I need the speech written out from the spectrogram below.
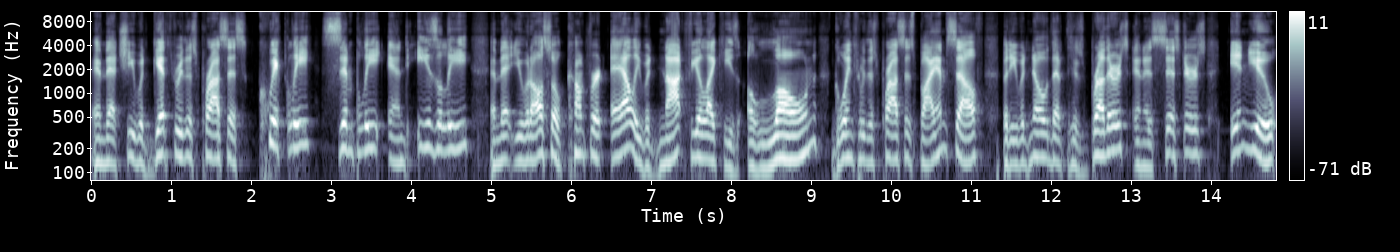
and that she would get through this process quickly, simply, and easily, and that you would also comfort Al. He would not feel like he's alone going through this process by himself, but he would know that his brothers and his sisters in you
